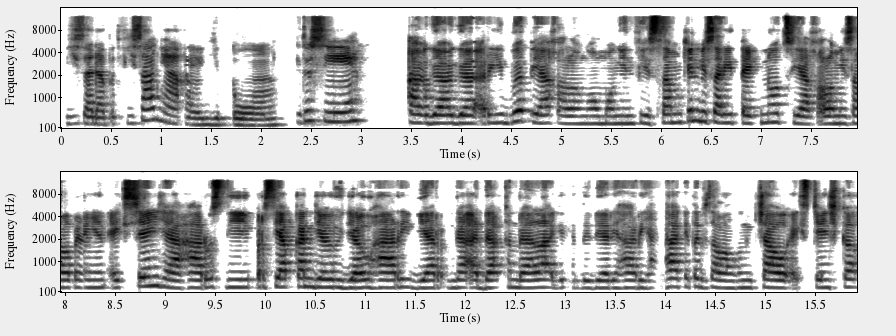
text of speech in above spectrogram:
bisa dapet visanya kayak gitu. Itu sih. Agak-agak ribet ya kalau ngomongin visa, mungkin bisa di-take notes ya kalau misal pengen exchange ya harus dipersiapkan jauh-jauh hari biar nggak ada kendala gitu. Dari hari H kita bisa langsung caw exchange ke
